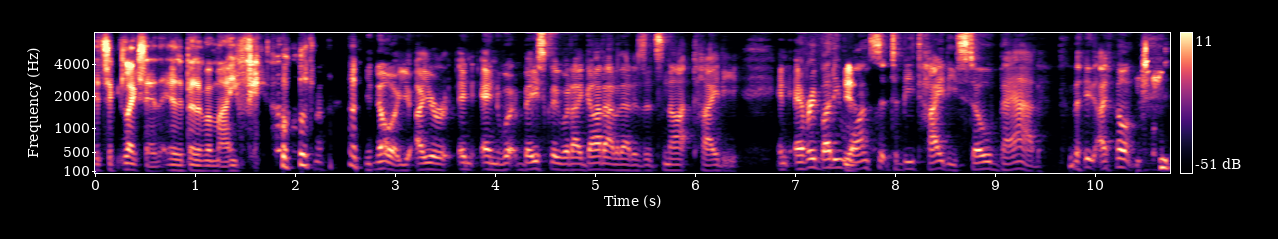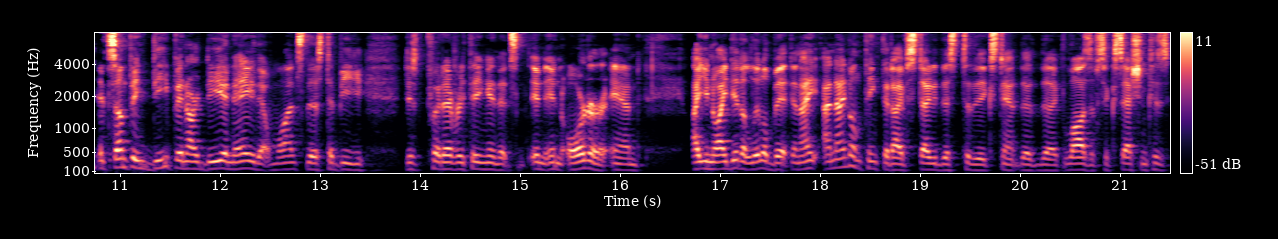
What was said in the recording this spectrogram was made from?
it's a like I said, it's a bit of a minefield. you know, you're and and what, basically what I got out of that is it's not tidy, and everybody yeah. wants it to be tidy so bad. They, I don't. It's something deep in our DNA that wants this to be just put everything in its in, in order and I, you know, I did a little bit, and I and I don't think that I've studied this to the extent the the laws of succession because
